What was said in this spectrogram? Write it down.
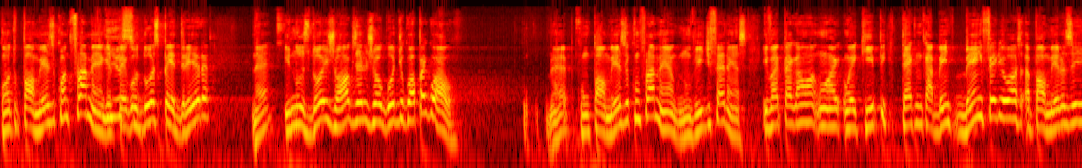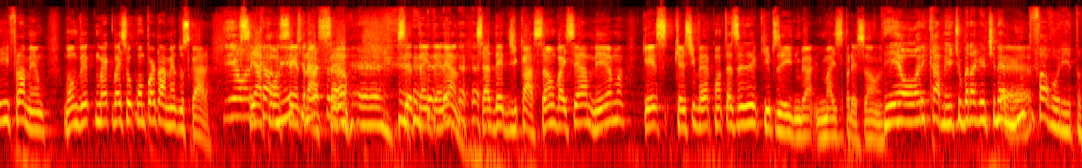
contra o Palmeiras e contra o Flamengo. Ele Isso. pegou duas pedreiras, né? E nos dois jogos ele jogou de igual para igual. Né? Com o Palmeiras e com o Flamengo, não vi diferença. E vai pegar uma, uma- uma equipe tecnicamente bem inferior a, a Palmeiras e Flamengo. Vamos ver como é que vai ser o comportamento dos caras. Se a Teoricamente, concentração, né, você tá entendendo? Se a dedicação vai ser a mesma que eles, que eles tiveram contra essas equipes aí, de mais expressão. né? Teoricamente, o Bragantino é, É. muito favorito.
